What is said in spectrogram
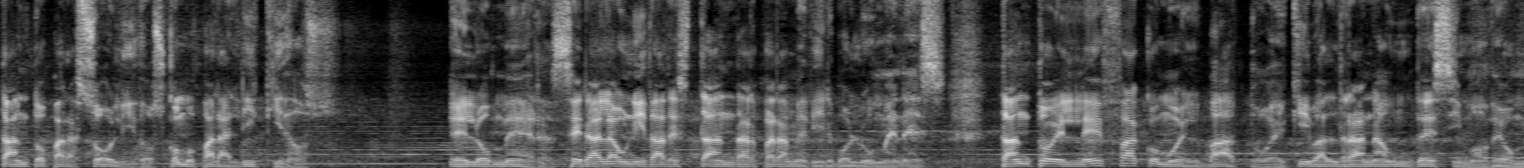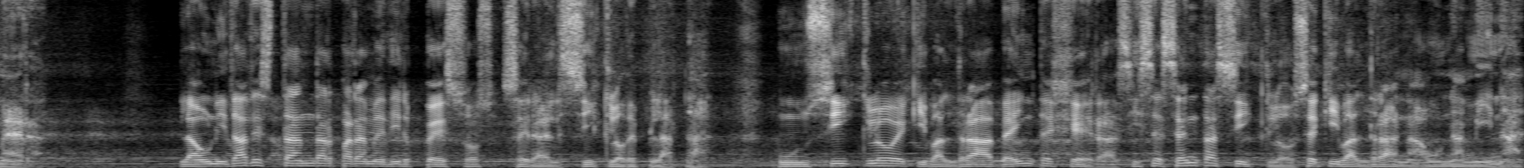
tanto para sólidos como para líquidos. El Homer será la unidad estándar para medir volúmenes. Tanto el Efa como el Bato equivaldrán a un décimo de Homer. La unidad estándar para medir pesos será el ciclo de plata. Un ciclo equivaldrá a 20 jeras y 60 ciclos equivaldrán a una mina.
